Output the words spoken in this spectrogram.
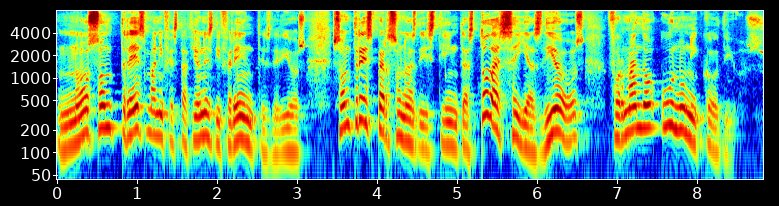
no son tres manifestaciones diferentes de Dios, son tres personas distintas, todas ellas Dios, formando un único Dios.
